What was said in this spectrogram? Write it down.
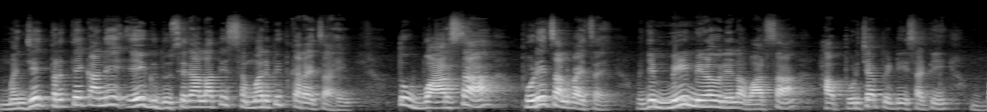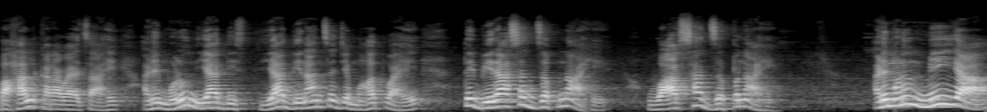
म्हणजे प्रत्येकाने एक दुसऱ्याला ते समर्पित करायचं आहे. तो वारसा पुढे चालवायचा आहे. म्हणजे मी मिळवलेला वारसा हा पुढच्या पिढीसाठी बहाल करावायचा आहे. आणि म्हणून या दिस या दिनांचं जे महत्त्व आहे ते विरासत जपणं आहे. वारसा जपणं आहे. आणि म्हणून मी या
